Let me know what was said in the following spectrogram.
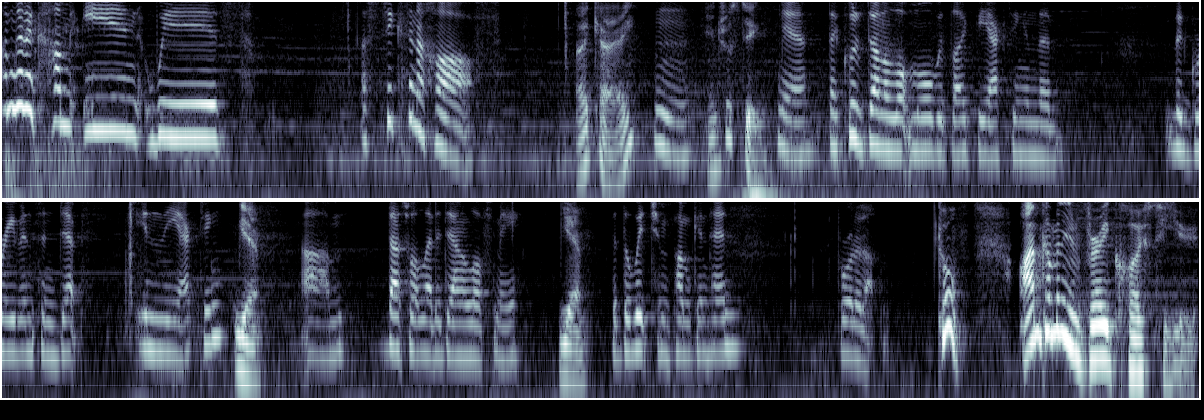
I'm gonna come in with a six and a half. Okay. Hmm. Interesting. Yeah, they could have done a lot more with like the acting and the the grievance and depth in the acting. Yeah. Um, that's what let it down a lot for me. Yeah. But the witch and Pumpkinhead brought it up. Cool. I'm coming in very close to you.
